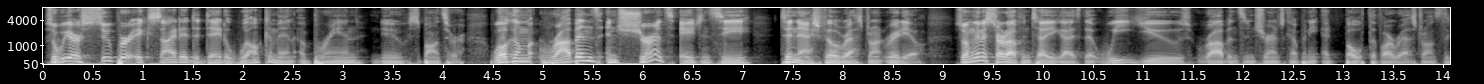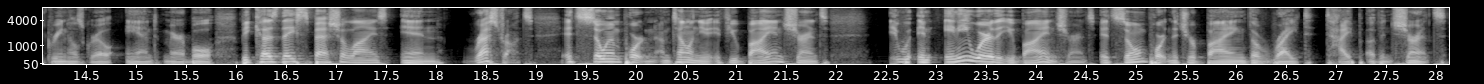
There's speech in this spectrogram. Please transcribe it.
So, we are super excited today to welcome in a brand new sponsor. Welcome Robins Insurance Agency to Nashville Restaurant Radio. So, I'm going to start off and tell you guys that we use Robins Insurance Company at both of our restaurants, the Green Hills Grill and Maribel, because they specialize in restaurants. It's so important. I'm telling you, if you buy insurance, in anywhere that you buy insurance, it's so important that you're buying the right type of insurance.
